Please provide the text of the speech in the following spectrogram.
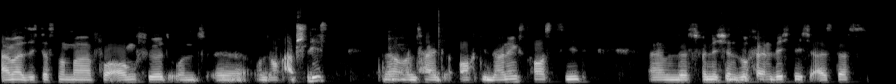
einmal sich das nochmal vor Augen führt und, äh, und auch abschließt ne, und halt auch die Learnings draus zieht. Ähm, das finde ich insofern wichtig, als dass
